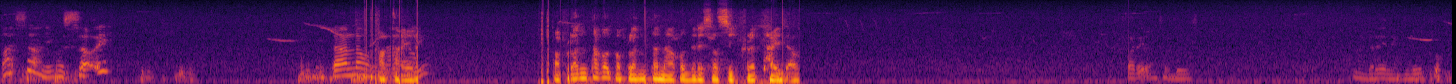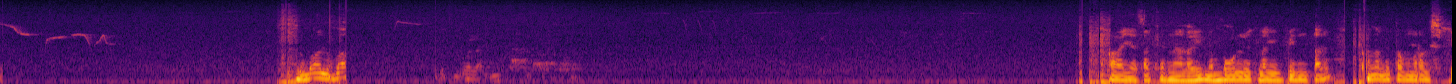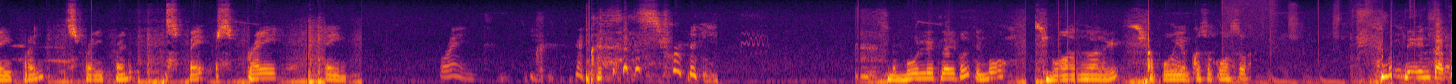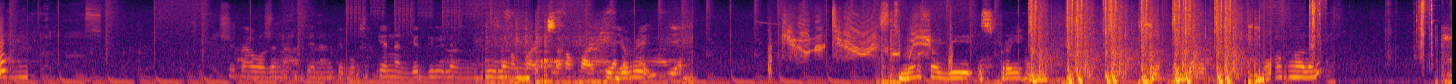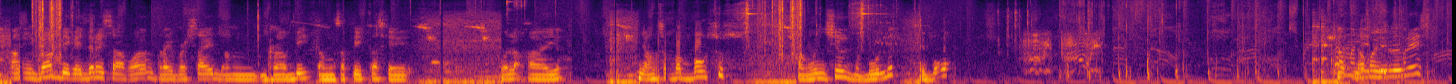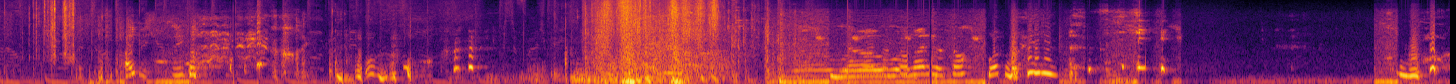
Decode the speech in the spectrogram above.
Asa yung usa eh? Talaw na Patay. tayo. Paplanta ko, paplanta na ako dire sa secret hideout. Pare ang sa base. Andre, nagluto. Luba, luba. Wala. Kaya sa akin na lagi, nabulot lagi pintal. Ano bitang murag spray print? Spray print? Spray, spray paint. Point. Nabulit lagi ko, tibo. Subukan nga lagi. Kapuyog ko sa kuso. Ba't diin ka to? Kasi tawagan na natin ang tibok sa kanan. Yun, dili lang. Dili lang ang part lang. Ang part lang. Yuri. Meron sa gi-sprayhan. Sa tibo. Subukan nga lagi. Ang grabe kay dire sa ako, driver side, ang grabe, ang sa pikas kay wala kayo. Yang sa babaw sus. Ang windshield na bullet, tibo. Tama Nakoy- terrorist. Ay! Yawa man na to. What the hell? Whoa!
